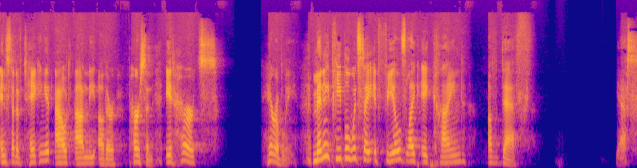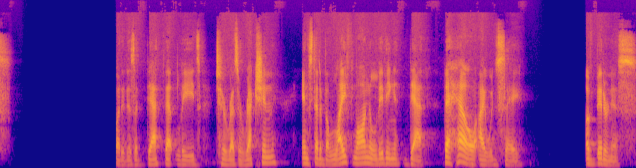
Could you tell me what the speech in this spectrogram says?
instead of taking it out on the other person. It hurts terribly. Many people would say it feels like a kind of death. Yes. But it is a death that leads to resurrection instead of the lifelong living death, the hell, I would say, of bitterness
